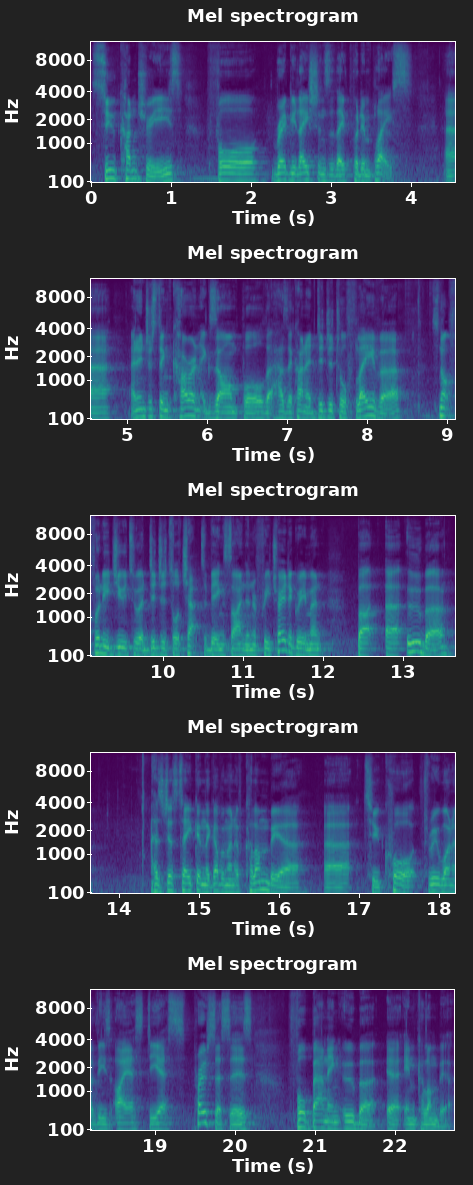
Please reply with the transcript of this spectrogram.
sue countries for regulations that they've put in place. Uh, an interesting current example that has a kind of digital flavor, it's not fully due to a digital chapter being signed in a free trade agreement, but uh, Uber has just taken the government of Colombia uh, to court through one of these ISDS processes for banning Uber uh, in Colombia.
